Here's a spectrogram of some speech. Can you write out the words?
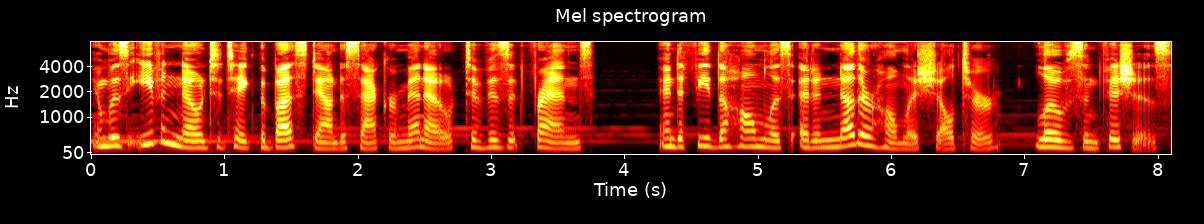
and was even known to take the bus down to Sacramento to visit friends and to feed the homeless at another homeless shelter, Loaves and Fishes.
